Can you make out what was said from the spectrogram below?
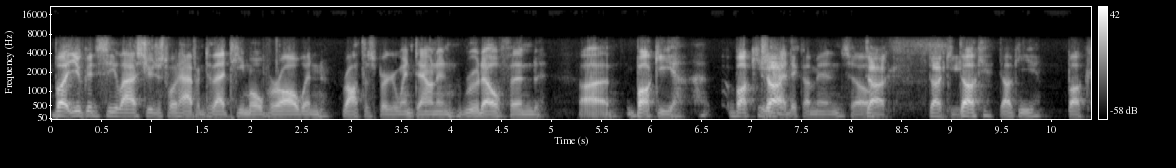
but you could see last year just what happened to that team overall when Roethlisberger went down and Rudolph and uh, Bucky Bucky Duck. had to come in. So Duck, Ducky, Duck, Ducky, Buck,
